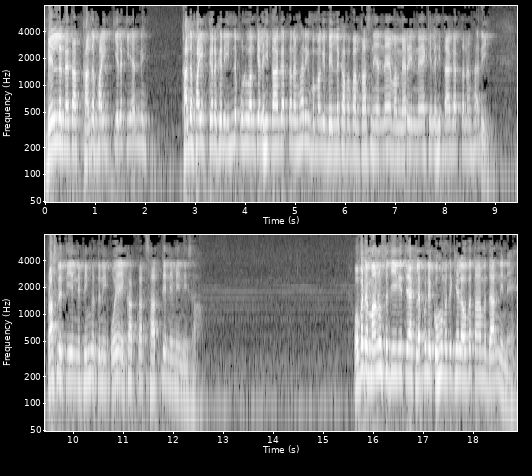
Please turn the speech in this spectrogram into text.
බෙල්ල නැතත් කඳ ෆයිට් කියලා කියන්නේ. කඳ ෆයිට් කර කර ඉන්න පුළුවන් කියලා හිතාගත්තා නම් හරි. ඔබ මගේ බෙල්ල කපපන් ප්‍රශ්නයක් නැහැ. මම මැරෙන්නේ නැහැ කියලා හිතාගත්තා නම් හරි. ප්‍රශ්නේ තියෙන්නේ පින්වතුනි ඔය එකක්වත් සත්‍ය නෙමෙයි නිසා. ඔබට මනුස්ස ජීවිතයක් ලැබුණේ කොහොමද කියලා ඔබ තාම දන්නේ නැහැ.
